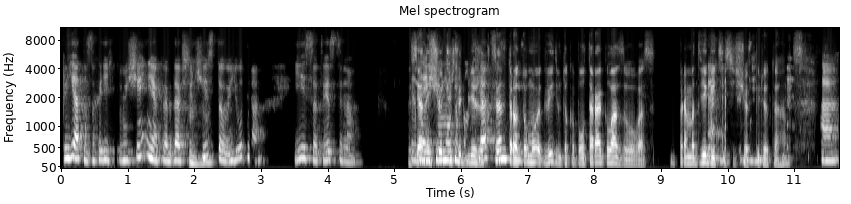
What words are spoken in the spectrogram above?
Приятно заходить в помещение, когда все угу. чисто, уютно и, соответственно, Татьяна, еще, еще чуть-чуть ближе к центру, а то мы видим только полтора глаза у вас. Прямо двигайтесь еще вперед. Ага. А.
